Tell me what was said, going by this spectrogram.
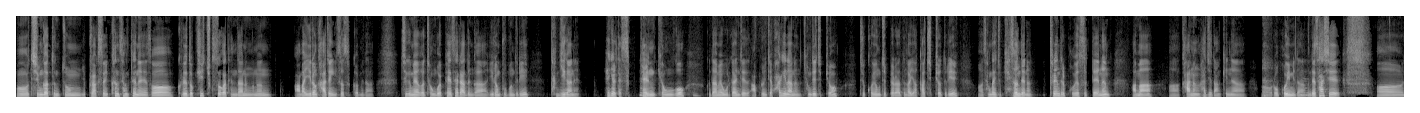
어, 지금 같은 좀 불확실성이 큰 상태 내에서 그래도 키 축소가 된다는 거는 아마 이런 가정이 있었을 겁니다. 지금의 그 정부의 폐쇄라든가 이런 부분들이 단기간에 해결됐 된 경우고, 그 다음에 우리가 이제 앞으로 이제 확인하는 경제 지표, 즉 고용 지표라든가 여타 지표들이 어, 상당히 좀 개선되는 트렌드를 보였을 때는 아마 어, 가능하지도 않겠냐로 보입니다. 근데 사실 어,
